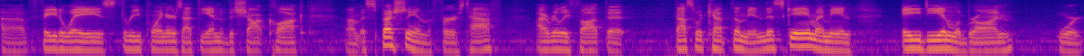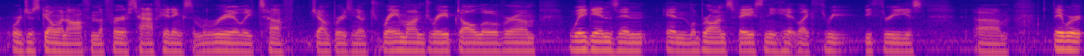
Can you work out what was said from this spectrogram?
uh, fadeaways, three pointers at the end of the shot clock, um, especially in the first half. I really thought that that's what kept them in this game. I mean, AD and LeBron were were just going off in the first half, hitting some really tough jumpers. You know, Draymond draped all over him, Wiggins in in LeBron's face, and he hit like three threes. Um, they were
